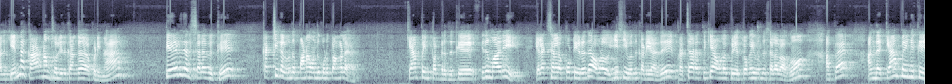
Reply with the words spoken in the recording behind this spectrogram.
அதுக்கு என்ன காரணம் சொல்லியிருக்காங்க அப்படின்னா தேர்தல் செலவுக்கு கட்சிகள் வந்து பணம் வந்து கொடுப்பாங்களே கேம்பெயின் பண்ணுறதுக்கு இது மாதிரி எலெக்ஷனில் போட்டிடுறது அவ்வளோ ஈஸி வந்து கிடையாது. பிரச்சாரத்துக்கே அவ்வளோ பெரிய தொகை வந்து செலவாகும். அப்போ அந்த கேம்பெயினுக்கு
